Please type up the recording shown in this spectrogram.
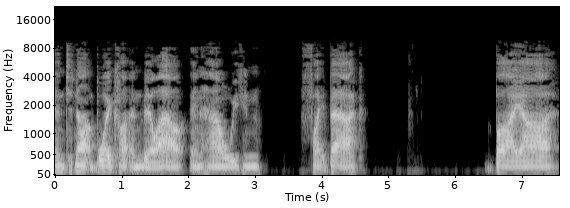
and to not boycott and bail out and how we can fight back by uh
